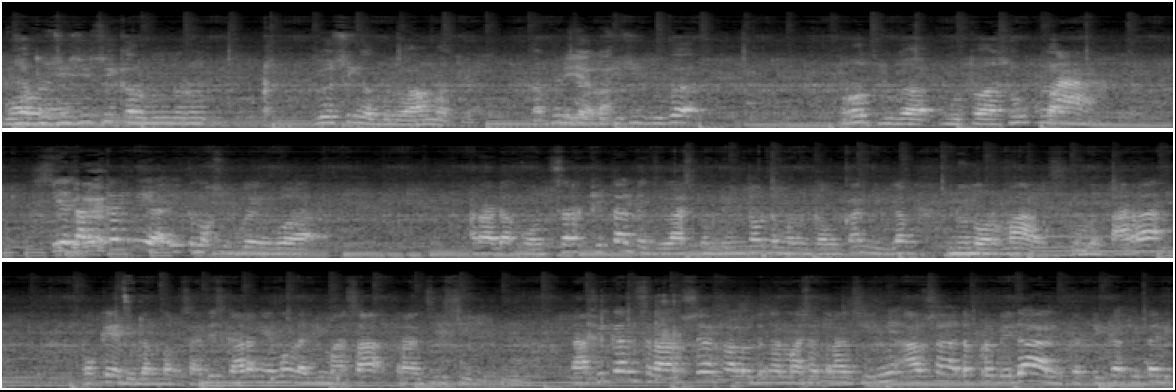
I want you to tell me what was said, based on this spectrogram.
di satu sisi sih kalau menurut gue sih nggak bodo amat ya. Tapi di Iyalah. satu sisi juga perut juga butuh asupan. Nah, Iya tapi kan iya itu maksud gue yang gue rada konser kita udah jelas pemerintah udah menggaungkan bilang new normal. Sementara oke dibilang bang Sandi sekarang emang lagi masa transisi. Tapi kan seharusnya kalau dengan masa transisi ini harusnya ada perbedaan ketika kita di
